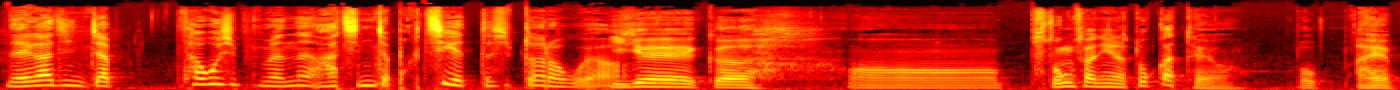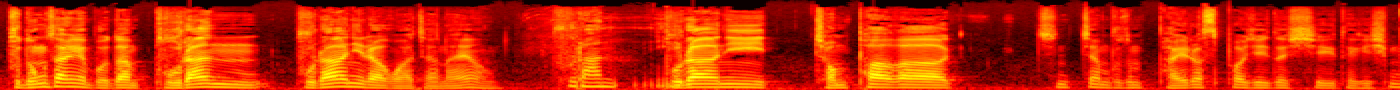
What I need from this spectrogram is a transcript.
내가 진짜 사고 싶으면은 아 진짜 빡치겠다 싶더라고요. 이게 그 어, 부동산이랑 똑같아요. 뭐 아예 부동산이보단 불안 불안이라고 하잖아요. 불안. 불안이 전파가 진짜 무슨 바이러스 퍼지듯이 되게 심,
